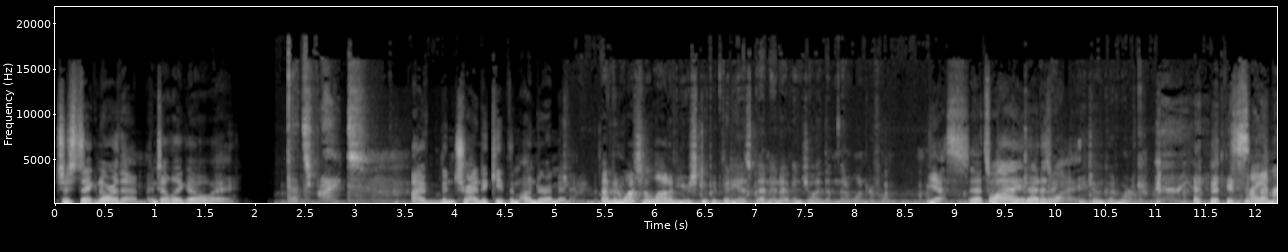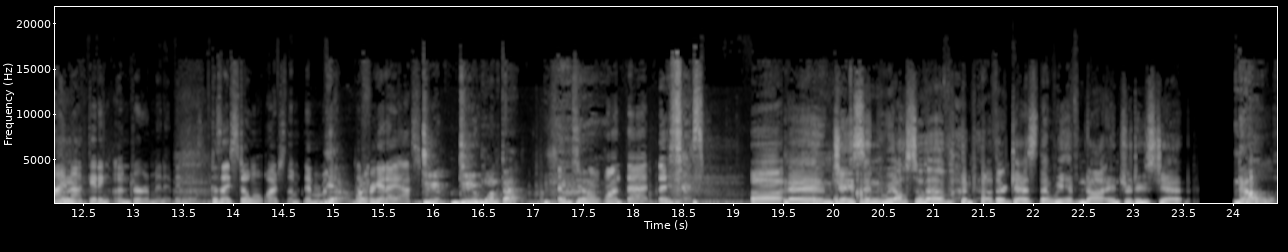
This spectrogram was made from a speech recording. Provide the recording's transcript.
Just ignore them until they go away. That's right. I've been trying to keep them under a minute. I've been watching a lot of your stupid videos, Ben, and I've enjoyed them. They're wonderful. Yes, that's why. You're That doing is why. You're doing good work. Why am I not getting under a minute videos? Because I still won't watch them. Never mind. Yeah, right. Forget I asked. Do you, do you want that? I don't want that. This is- Uh, and Jason, we also have another guest that we have not introduced yet. No.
